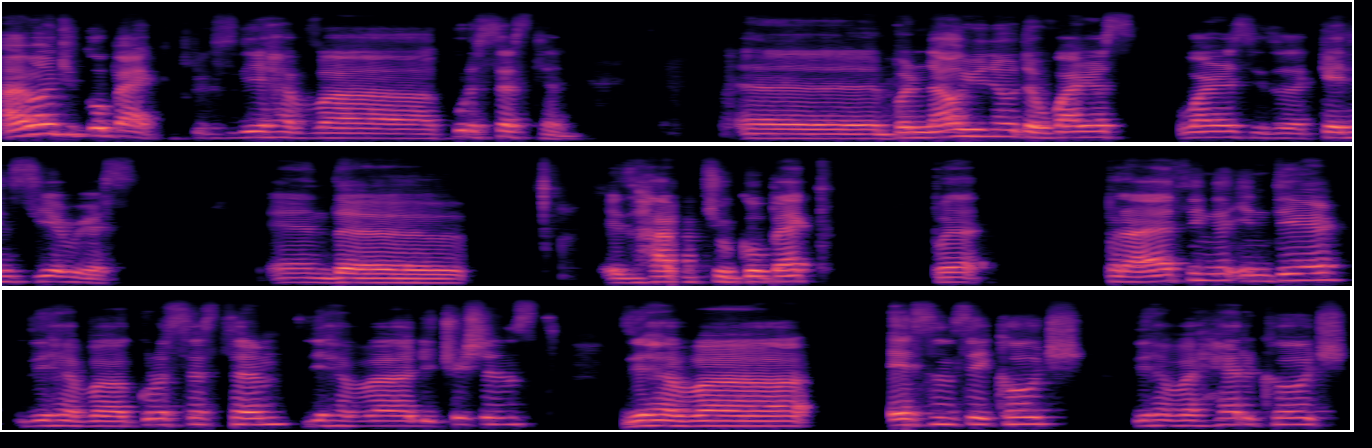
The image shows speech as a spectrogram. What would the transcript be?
I want to go back because they have a good system. Uh, but now you know the virus virus is uh, getting serious, and uh, it's hard to go back. But but I think in there they have a good system. They have a nutritionist. They have a S&C coach. They have a head coach,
